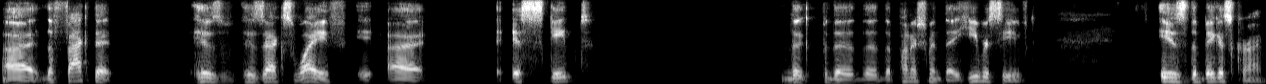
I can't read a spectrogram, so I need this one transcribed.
Uh, the fact that his his ex-wife uh, escaped the, the the the punishment that he received is the biggest crime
